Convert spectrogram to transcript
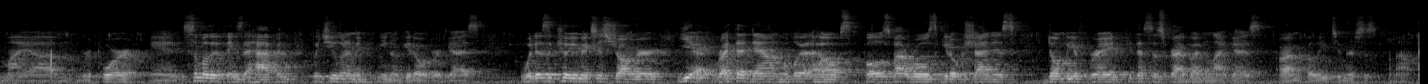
my um, report and some other things that happened but you learn to you know get over it guys what doesn't kill you makes you stronger. Yeah, write that down. Hopefully that helps. Follow those five rules. Get over shyness. Don't be afraid. Hit that subscribe button and like, guys. All right, I'm fellow YouTube nurses. I'm out.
